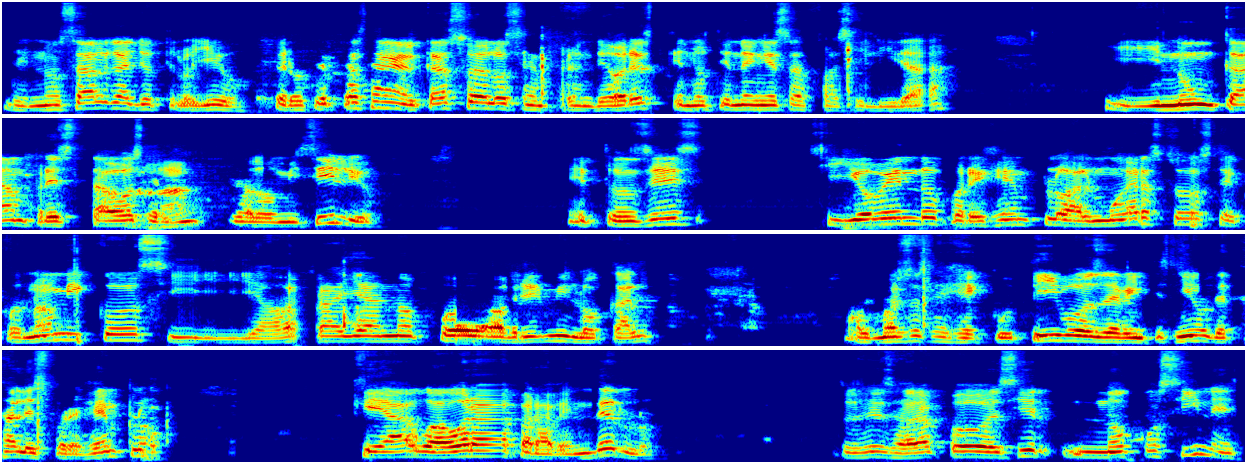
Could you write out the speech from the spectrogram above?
De no salga, yo te lo llevo. Pero ¿qué pasa en el caso de los emprendedores que no tienen esa facilidad y nunca han prestado servicio a domicilio? Entonces, si yo vendo, por ejemplo, almuerzos económicos y ahora ya no puedo abrir mi local, almuerzos ejecutivos de 25 de tales, por ejemplo, ¿qué hago ahora para venderlo? Entonces ahora puedo decir, no cocines,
